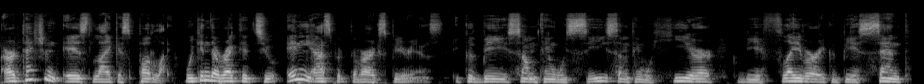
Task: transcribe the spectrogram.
Our attention is like a spotlight. We can direct it to any aspect of our experience. It could be something we see, something we hear, it could be a flavor, it could be a scent,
